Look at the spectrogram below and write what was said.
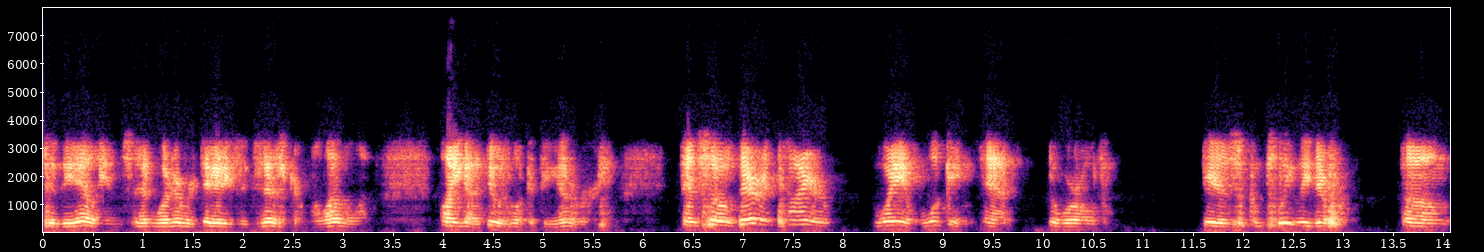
to the aliens that whatever deities exist are malevolent. All you got to do is look at the universe. And so their entire way of looking at the world is completely different um,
